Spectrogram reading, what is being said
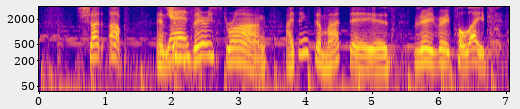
Shut up! And this Yes. is very strong. I think the mate is very, very polite.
